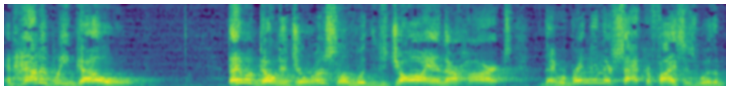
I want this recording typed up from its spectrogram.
And how did we go? They would go to Jerusalem with joy in their hearts. They were bringing their sacrifices with them,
